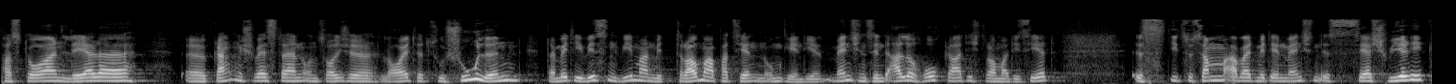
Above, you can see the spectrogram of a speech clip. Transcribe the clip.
Pastoren, Lehrer, äh, Krankenschwestern und solche Leute zu schulen, damit die wissen, wie man mit Traumapatienten umgehen. Die Menschen sind alle hochgradig traumatisiert. Es, die Zusammenarbeit mit den Menschen ist sehr schwierig,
